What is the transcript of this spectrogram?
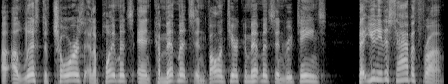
a, a, list of chores and appointments and commitments and volunteer commitments and routines that you need a Sabbath from.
